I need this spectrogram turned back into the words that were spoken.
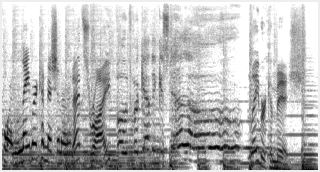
for Labor Commissioner. That's right. Vote for Kathy Costello. Labor Commish.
